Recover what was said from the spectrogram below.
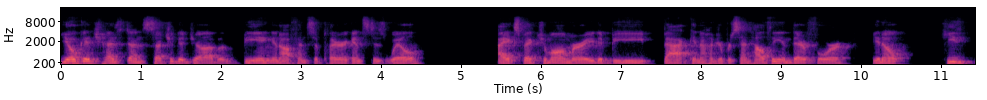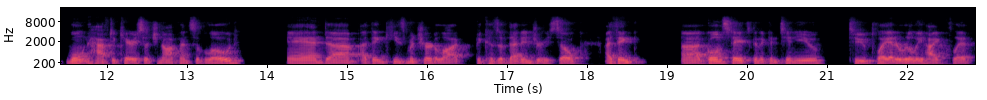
Jokic has done such a good job of being an offensive player against his will. I expect Jamal Murray to be back and 100% healthy, and therefore, you know, he won't have to carry such an offensive load. And um, I think he's matured a lot because of that injury. So I think uh, Golden State's going to continue to play at a really high clip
